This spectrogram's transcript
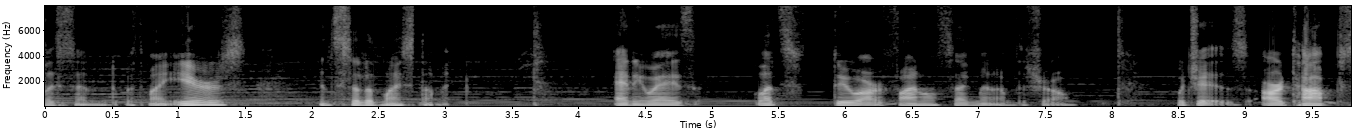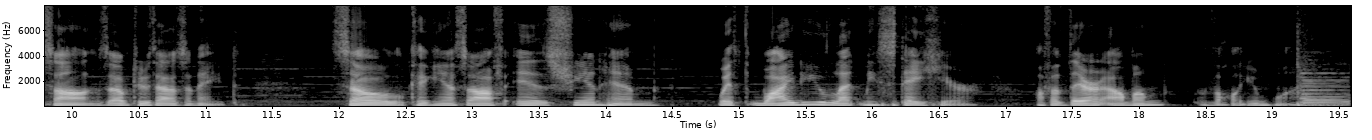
listened with my ears instead of my stomach. Anyways, let's do our final segment of the show, which is our top songs of 2008. So, kicking us off is She and Him with Why Do You Let Me Stay Here off of their album Volume 1.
